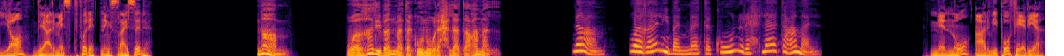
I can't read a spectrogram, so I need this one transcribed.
Ja, det er mest forretningsreiser. نعم وغالبا ما تكون رحلة عمل نعم وغالبا ما تكون رحلات عمل Men nå er vi på ferie.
